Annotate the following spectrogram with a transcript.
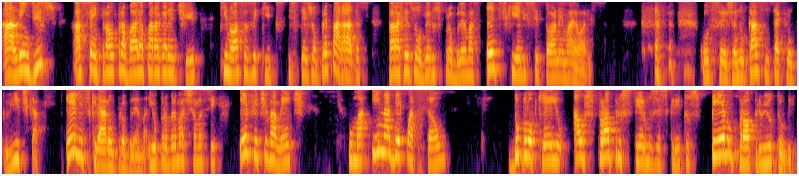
Além disso, a central trabalha para garantir que nossas equipes estejam preparadas para resolver os problemas antes que eles se tornem maiores. Ou seja, no caso do Tecnopolítica, eles criaram um problema, e o problema chama-se efetivamente uma inadequação do bloqueio aos próprios termos escritos pelo próprio YouTube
